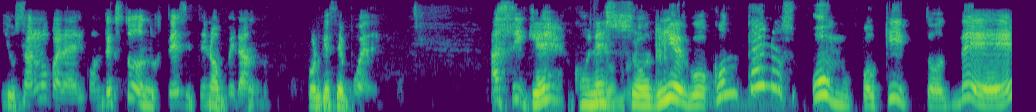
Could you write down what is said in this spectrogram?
y usarlo para el contexto donde ustedes estén operando, porque se puede. Así que, con eso, Diego, contanos un poquito de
